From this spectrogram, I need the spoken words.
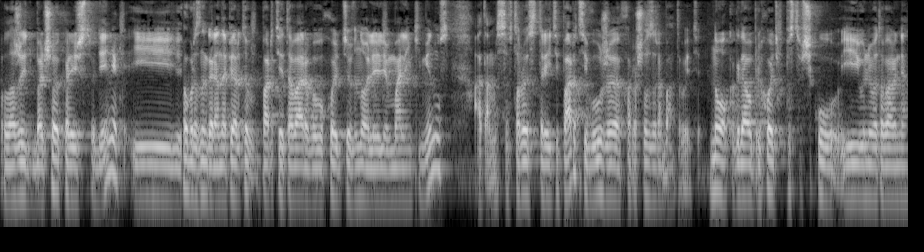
вложить большое количество денег, и, образно говоря, на первой партии товара вы выходите в ноль или в маленький минус, а там со второй, с третьей партии вы уже хорошо зарабатываете. Но когда вы приходите к поставщику, и у него товара не,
